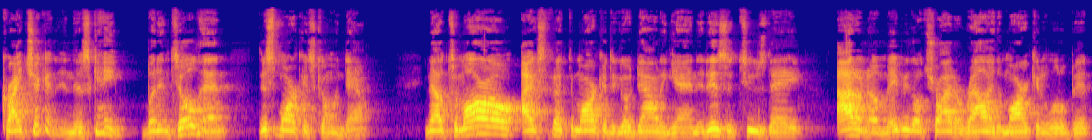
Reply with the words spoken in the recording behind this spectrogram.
cry chicken in this game. But until then, this market's going down. Now, tomorrow, I expect the market to go down again. It is a Tuesday. I don't know. Maybe they'll try to rally the market a little bit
